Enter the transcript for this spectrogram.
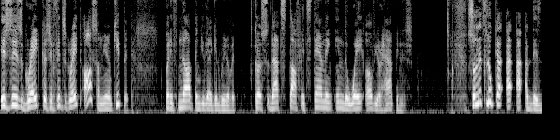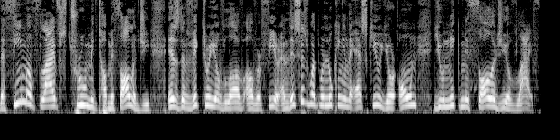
Is this great? Because if it's great, awesome, you know, keep it. But if not, then you gotta get rid of it. Because that stuff it's standing in the way of your happiness. So let's look at, at, at, this. The theme of life's true myth- mythology is the victory of love over fear. And this is what we're looking in the SQ, your own unique mythology of life.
